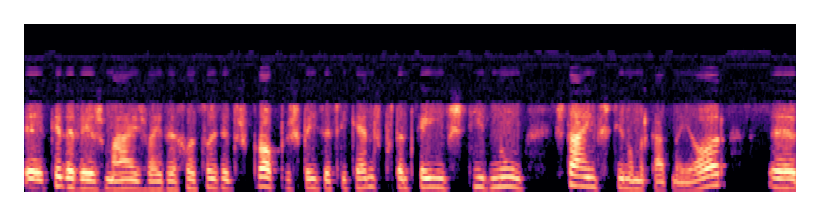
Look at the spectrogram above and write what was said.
eh, cada vez mais vai haver relações entre os próprios países africanos, portanto, quem investir num está a investir num mercado maior. Eh,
